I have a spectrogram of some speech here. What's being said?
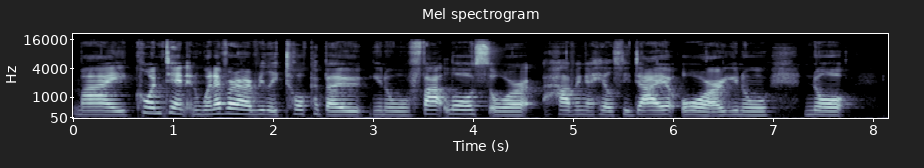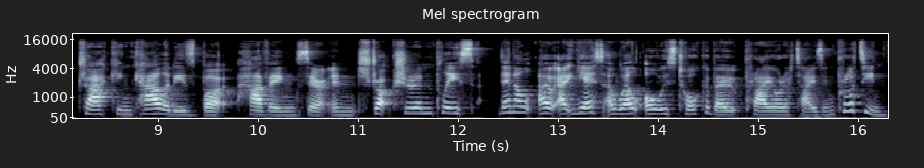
my content and whenever I really talk about, you know, fat loss or having a healthy diet or, you know, not tracking calories but having certain structure in place, then I'll, I, I, yes, I will always talk about prioritizing protein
